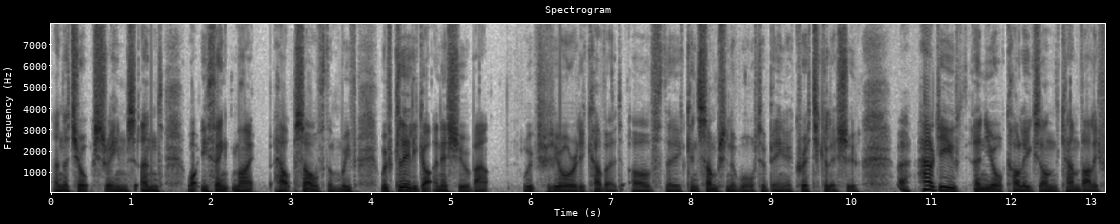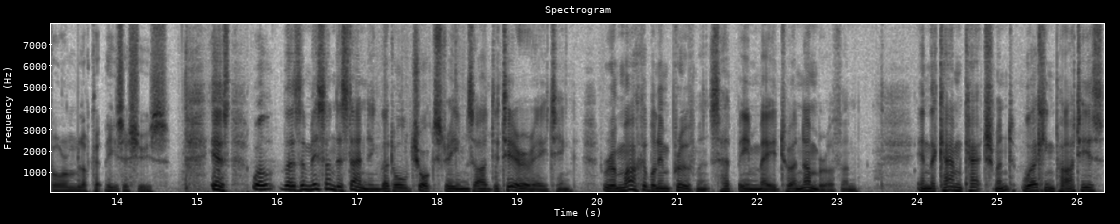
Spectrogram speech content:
and the chalk streams, and what you think might help solve them. We've we've clearly got an issue about which we already covered, of the consumption of water being a critical issue. Uh, how do you and your colleagues on the Cam Valley Forum look at these issues? Yes, well, there's a misunderstanding that all chalk streams are deteriorating. Remarkable improvements have been made to a number of them. In the CAM catchment, working parties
